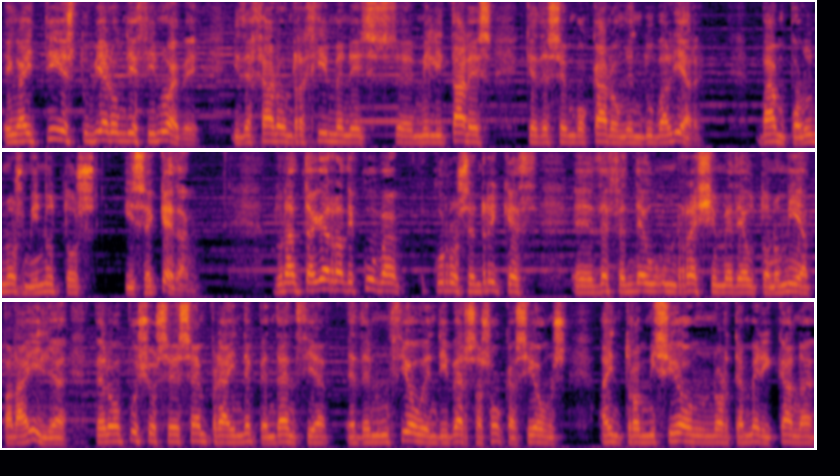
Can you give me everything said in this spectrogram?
En Haití estuvieron 19 y dejaron regímenes eh, militares que desembocaron en Duvalier. Van por unos minutos y se quedan. Durante a Guerra de Cuba, Curros Enríquez eh, defendeu un réxime de autonomía para a illa, pero opúxose sempre á independencia e denunciou en diversas ocasións a intromisión norteamericana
